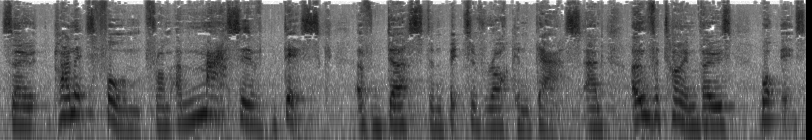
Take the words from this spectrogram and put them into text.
So planets form from a massive disk of dust and bits of rock and gas, and over time, those what it's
